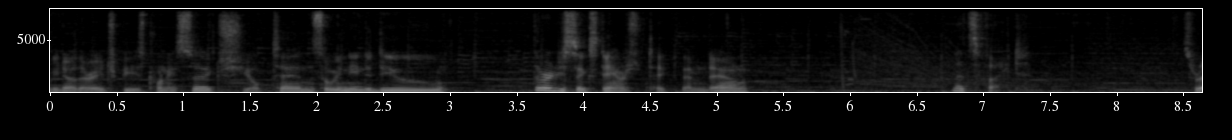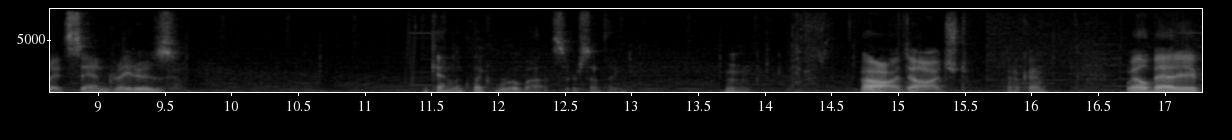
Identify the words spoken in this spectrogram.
We know their HP is 26, shield 10, so we need to do 36 damage to take them down. Let's fight. That's right, Sand Raiders. They kind of look like robots or something. Hmm. Oh, I dodged. Okay. Well, Bad Ape,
